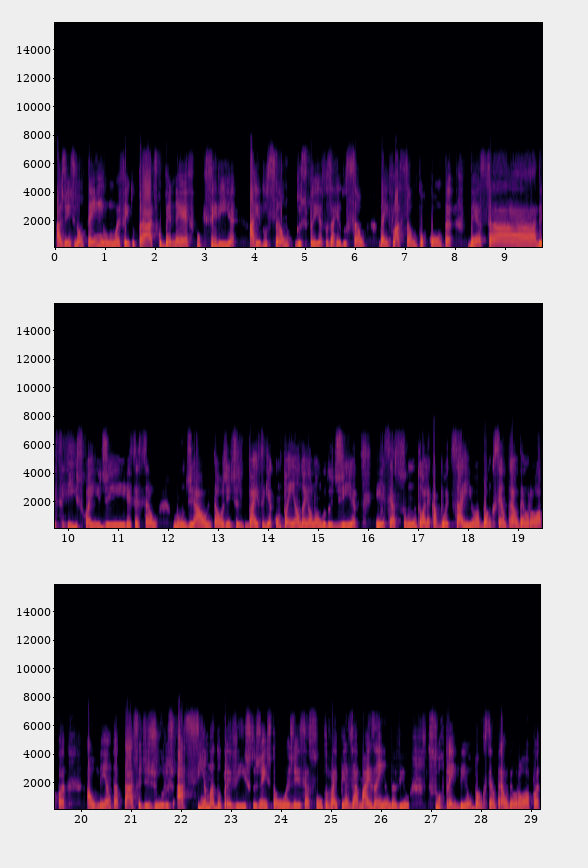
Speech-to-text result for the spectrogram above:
a gente não tem um efeito prático benéfico que seria a redução dos preços, a redução da inflação por conta dessa, desse risco aí de recessão mundial. Então a gente vai seguir acompanhando aí ao longo do dia esse assunto. Olha, acabou de sair, ó, Banco Central da Europa aumenta a taxa de juros acima do previsto, gente. Então hoje esse assunto vai pesar mais ainda, viu? Surpreendeu o Banco Central da Europa,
